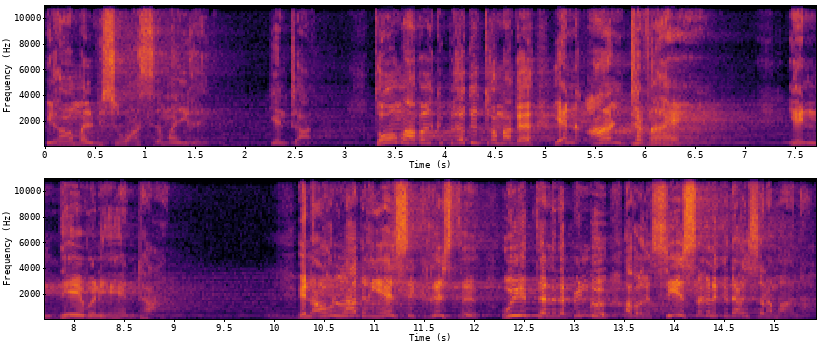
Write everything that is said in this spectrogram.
இராமல் விசுவாசமாயிரு என்றார் தோம் அவருக்கு பிரதித்திரமாக என் ஆண்டவரே என் தேவனே என்றார் என் அருள்நாதர் இயேசு கிறிஸ்து உயிர் தெளிந்த பின்பு அவர் சீசர்களுக்கு தரிசனமானார்.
